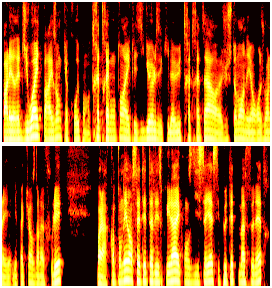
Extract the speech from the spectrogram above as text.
parlait de Reggie White, par exemple, qui a couru pendant très très longtemps avec les Eagles et qui l'a eu très très tard, justement en ayant rejoint les, les Packers dans la foulée voilà, quand on est dans cet état d'esprit-là et qu'on se dit, ça y est, c'est peut-être ma fenêtre,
